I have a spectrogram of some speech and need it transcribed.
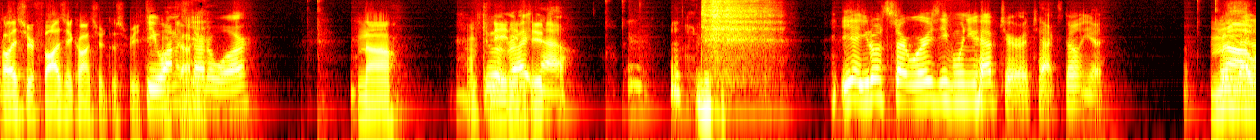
Oh, it's your Fozzy concert this week. Do you want to Okay. start a war? No. I'm Do Canadian, it right dude. now. Yeah, you don't start wars even when you have terror attacks, don't you? Or is that No,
